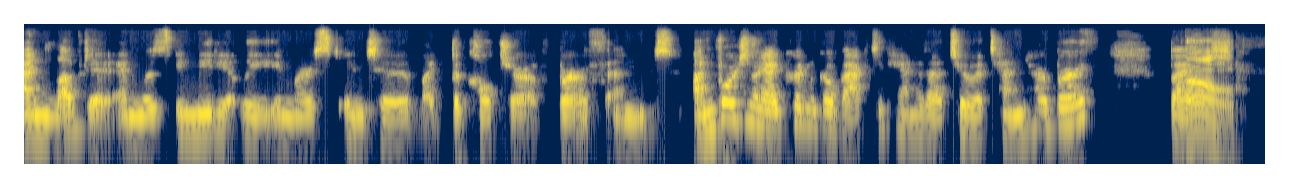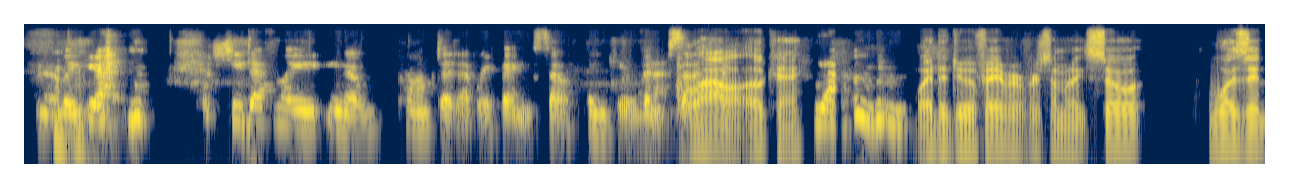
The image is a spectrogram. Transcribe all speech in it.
and loved it and was immediately immersed into like the culture of birth and unfortunately i couldn't go back to canada to attend her birth but oh, definitely, yeah she definitely you know prompted everything so thank you vanessa wow. Okay. yeah Way to do a favor for somebody. So was it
